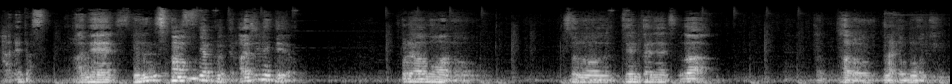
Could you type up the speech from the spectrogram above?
跳ねたっす。あね、1300って初めてよ。これはもうあの、その前回のやつは、あの太郎グッドモーニン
